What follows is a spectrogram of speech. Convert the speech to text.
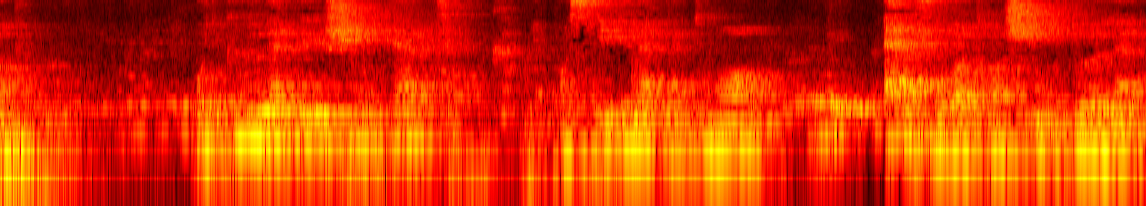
arra, hogy küldetésünket, az életet ma elfogadhassuk tőled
